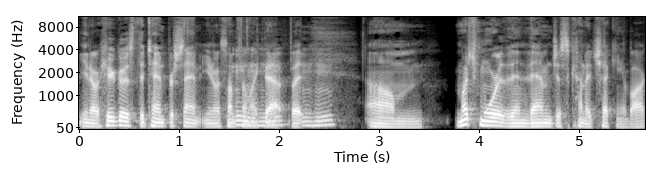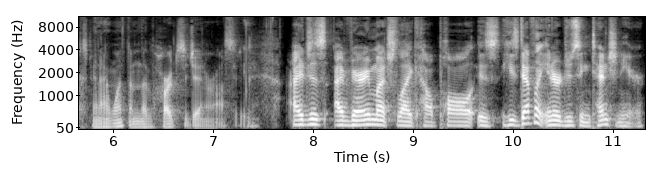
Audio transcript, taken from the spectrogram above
you know, here goes the 10%, you know, something like that. But Mhm. um, much more than them just kind of checking a box, man, I want them to have hearts of generosity. I just, I very much like how Paul is, he's definitely introducing tension here,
